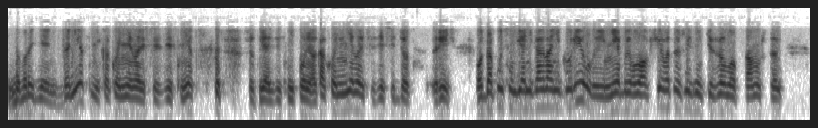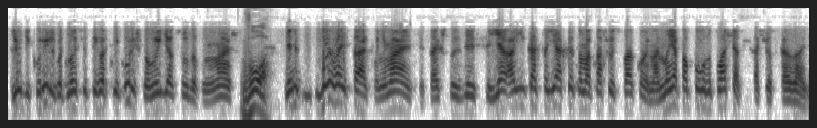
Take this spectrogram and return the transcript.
Добрый день. Да нет, никакой ненависти здесь нет. Что-то я здесь не понял. О какой ненависти здесь идет речь? Вот, допустим, я никогда не курил, и мне было вообще в этой жизни тяжело, потому что люди курили, говорят, ну если ты, говорит, не куришь, ну выйди отсюда, понимаешь? Во! Было и так, понимаете? Так что здесь, я, и как-то я к этому отношусь спокойно. Но я по поводу площадки хочу сказать.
